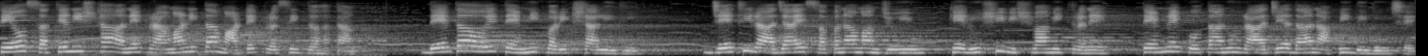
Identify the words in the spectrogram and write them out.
તેઓ સત્યનિષ્ઠા અને પ્રામાણિકતા માટે પ્રસિદ્ધ હતા. દેવતાઓએ તેમની પરીક્ષા લીધી. જેથી રાજાએ સપનામાં જોયું કે ઋષિ વિશ્વામિત્રને તેમણે પોતાનું રાજ્યદાન આપી દીધું છે.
